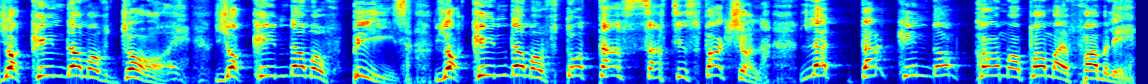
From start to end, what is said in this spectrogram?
your kingdom of joy, your kingdom of peace, your kingdom of total satisfaction. Let that kingdom come upon my family.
